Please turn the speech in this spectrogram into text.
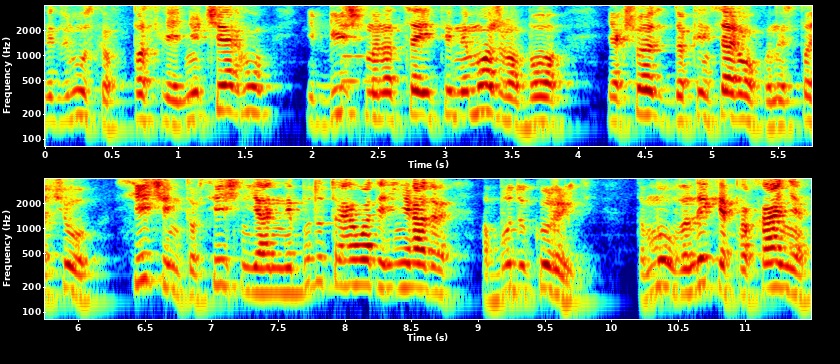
відгрузка в останню чергу, і більш ми на це йти не можемо, бо якщо до кінця року не сплачу січень, то в січні я не буду торгувати генератор, а буду курити. Тому велике прохання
